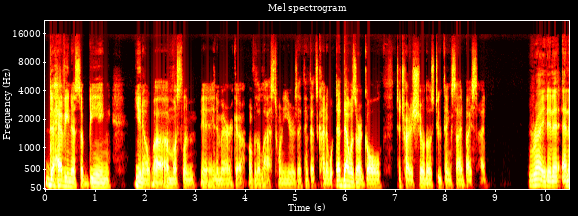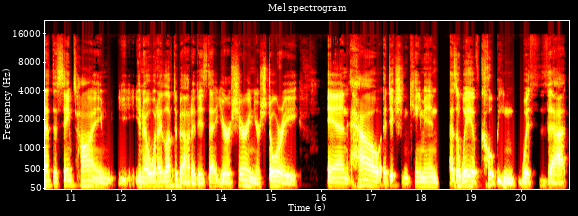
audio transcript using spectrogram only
the heaviness of being you know, uh, a Muslim in America over the last 20 years. I think that's kind of that that was our goal to try to show those two things side by side. Right. And, and at the same time, you know, what I loved about it is that you're sharing your story and how addiction came in as a way of coping with that,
